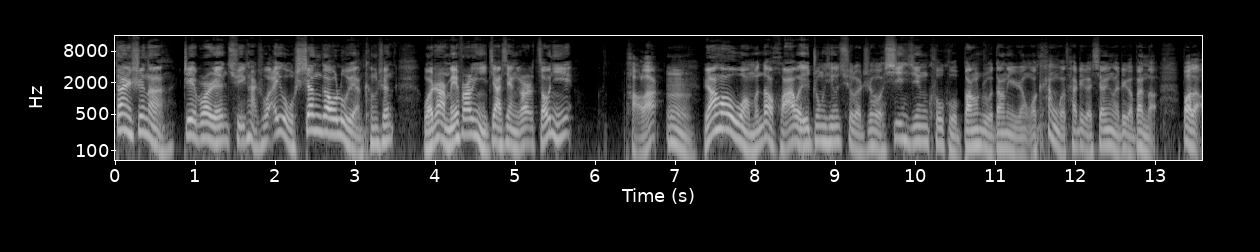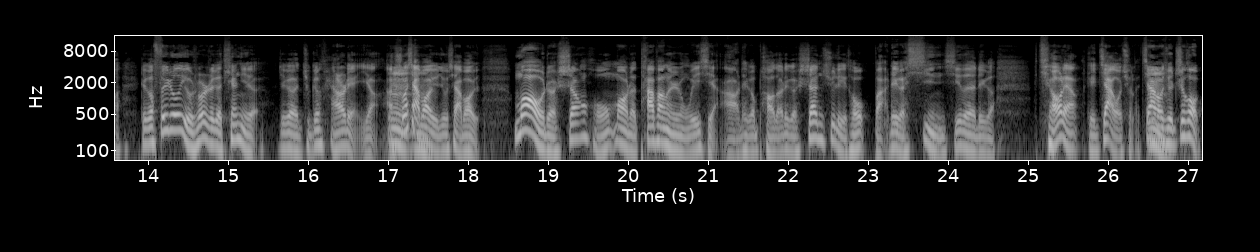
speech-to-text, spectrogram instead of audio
但是呢，这波人去一看，说：“哎呦，山高路远坑深，我这儿没法给你架线杆，走你，跑了。”嗯。然后我们到华为、中兴去了之后，辛辛苦苦帮助当地人。我看过他这个相应的这个半岛报道，这个非洲有时候这个天气，这个就跟海尔脸一样啊，说下暴雨就下暴雨。冒着山洪、冒着塌方的这种危险啊，这个跑到这个山区里头，把这个信息的这个桥梁给架过去了。架过去之后，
